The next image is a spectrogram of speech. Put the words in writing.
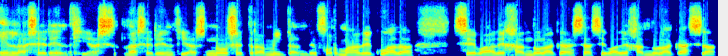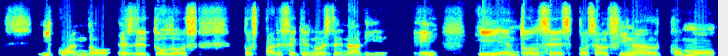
en las herencias. Las herencias no se tramitan de forma adecuada, se va dejando la casa, se va dejando la casa y cuando es de todos, pues parece que no es de nadie. ¿eh? Y entonces, pues al final, como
